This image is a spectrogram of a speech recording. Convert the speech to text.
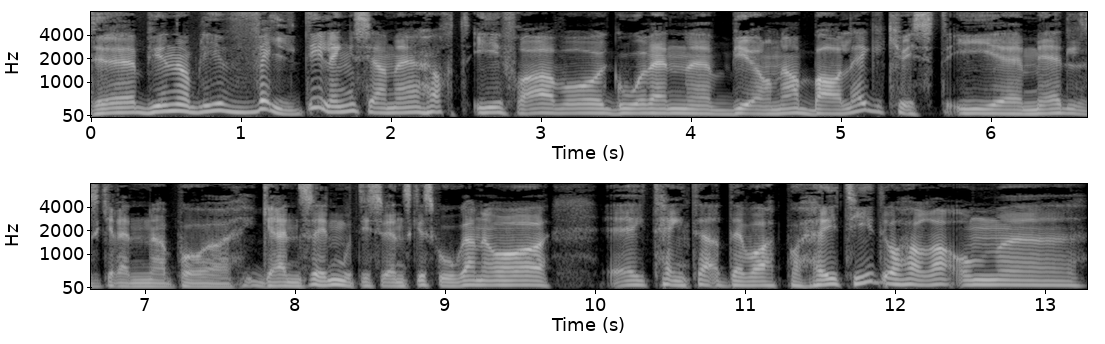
Det begynner å bli veldig lenge siden vi har hørt ifra vår gode venn Bjørnar Barleggkvist i eh, Medelsgrenda på grensa inn mot de svenske skogene, og jeg tenkte at det var på høy tid å høre om eh,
